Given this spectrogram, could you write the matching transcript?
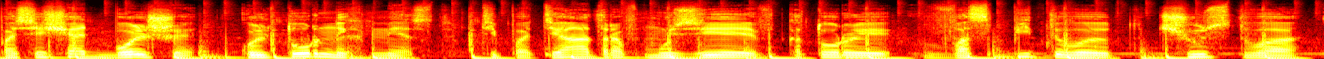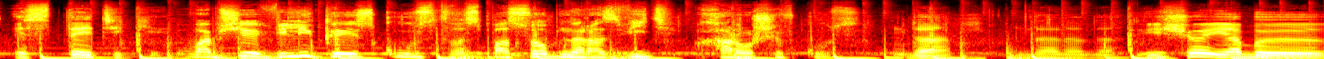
посещать больше культурных мест, типа театров, музеев, которые воспитывают чувство эстетики. Вообще, великое искусство способно развить хороший вкус. Да, да, да, да. Еще я бы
